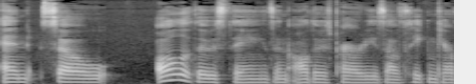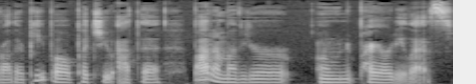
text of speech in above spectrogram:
And so, all of those things and all those priorities of taking care of other people put you at the bottom of your own priority list.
